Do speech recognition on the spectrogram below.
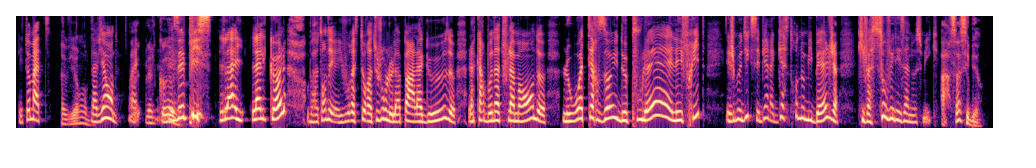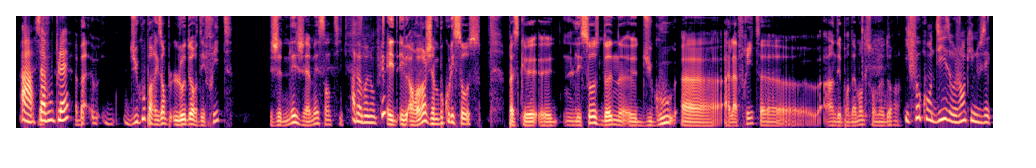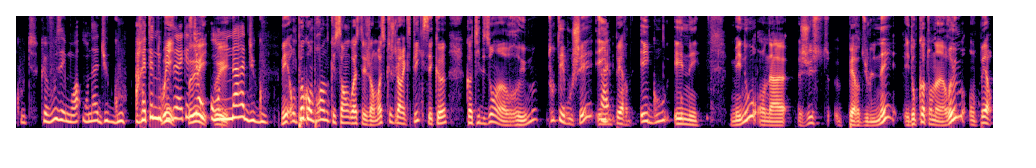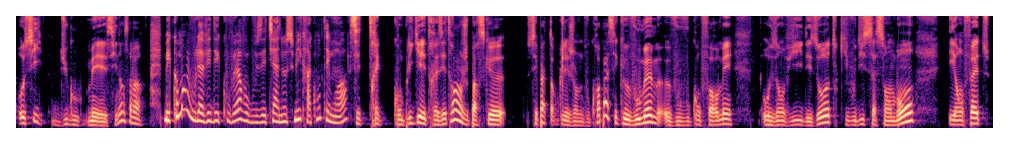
les tomates, La viande. la viande, ouais, L'alcool. les épices, l'ail, l'alcool, oh, bah attendez, il vous restera toujours le lapin à la gueuse, la carbonate flamande, le waterzooi de poulet, les frites, et je me dis que c'est bien la gastronomie belge qui va sauver les anosmiques. Ah, ça, c'est bien. Ah, ça vous plaît? Ah Bah, euh, du coup, par exemple, l'odeur des frites, je ne l'ai jamais sentie. Ah bah moi non plus. Et, et en revanche, j'aime beaucoup les sauces. Parce que euh, les sauces donnent euh, du goût à, à la frite, euh, indépendamment de son odorat. Il faut qu'on dise aux gens qui nous écoutent que vous et moi, on a du goût. Arrêtez de nous Oui, poser la question, oui, oui, on a du goût. Mais on peut comprendre que ça angoisse les gens. Moi, ce que je leur explique, c'est que quand ils ont un rhume, tout est bouché et Ouais. ils perdent égout et nez. Mais nous, on a juste perdu le nez. Et donc, quand on a un rhume, on perd aussi du goût. Mais sinon, ça va. Mais comment vous l'avez découvert, vous vous étiez anosmique Racontez-moi. C'est très compliqué et très étrange parce que c'est pas tant que les gens ne vous croient pas, c'est que vous-même, vous vous conformez aux envies des autres qui vous disent ça sent bon. Et en fait,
